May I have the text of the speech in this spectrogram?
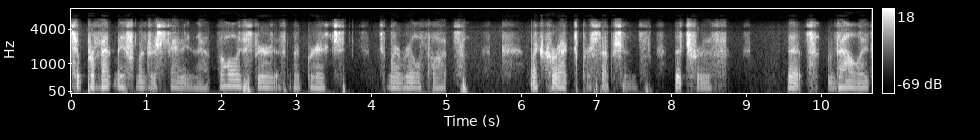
to prevent me from understanding that. The Holy Spirit is my bridge to my real thoughts, my correct perceptions, the truth that's valid.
